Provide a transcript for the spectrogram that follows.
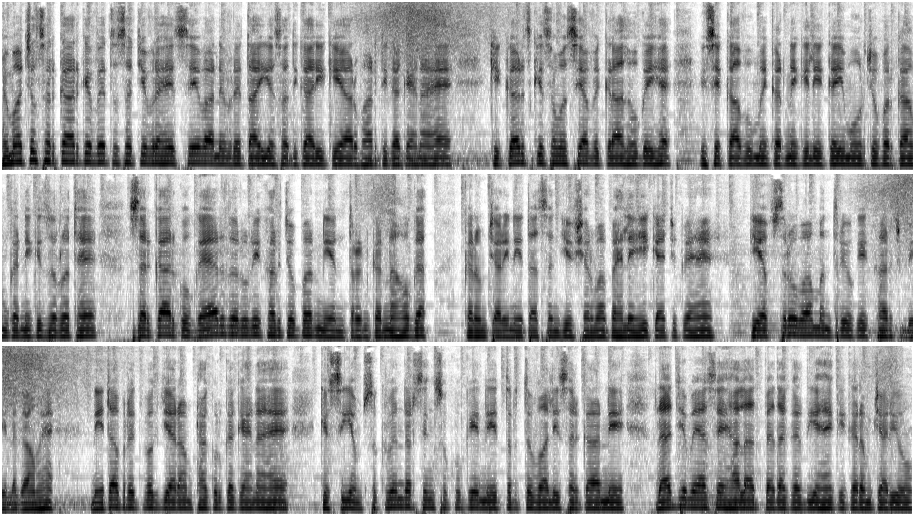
हिमाचल सरकार के वित्त सचिव रहे सेवानिवृत्त आई अधिकारी के आर भारती का कहना है कि कर्ज की समस्या विकराल हो गई है। इसे काबू में करने के लिए कई मोर्चों पर काम करने की ज़रूरत है। सरकार को गैर ज़रूरी खर्चों पर नियंत्रण करना होगा। कर्मचारी नेता संजीव शर्मा पहले ही कह चुके हैं कि अफसरों व मंत्रियों के खर्च बेलगाम है। नेता प्रतिपक्ष जयराम ठाकुर का कहना है कि सीएम सुखविंदर सिंह सुक्खू के नेतृत्व वाली सरकार ने राज्य में ऐसे हालात पैदा कर दिए हैं कि कर्मचारियों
